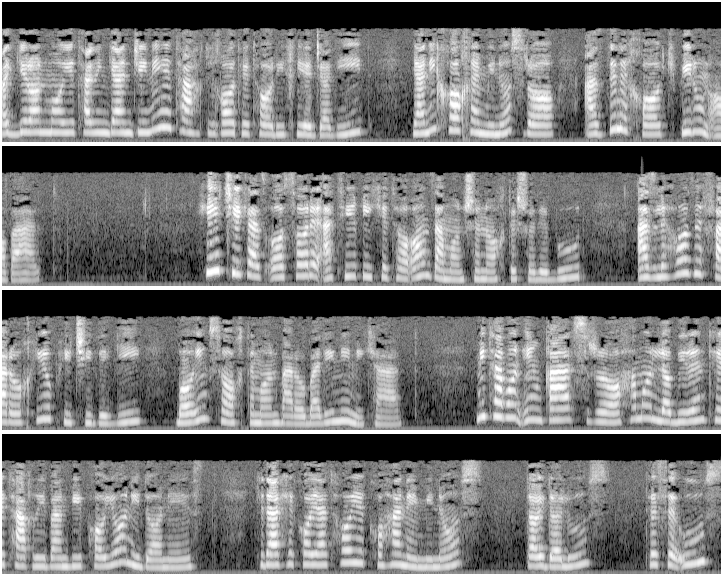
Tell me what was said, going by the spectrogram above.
و گرانمایه ترین گنجینه تحقیقات تاریخی جدید یعنی کاخ مینوس را از دل خاک بیرون آورد هیچ یک از آثار عتیقی که تا آن زمان شناخته شده بود از لحاظ فراخی و پیچیدگی با این ساختمان برابری نمی کرد. می توان این قصر را همان لابیرنت تقریبا بیپایانی دانست که در حکایت های کهن مینوس، دایدالوس، تسئوس،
